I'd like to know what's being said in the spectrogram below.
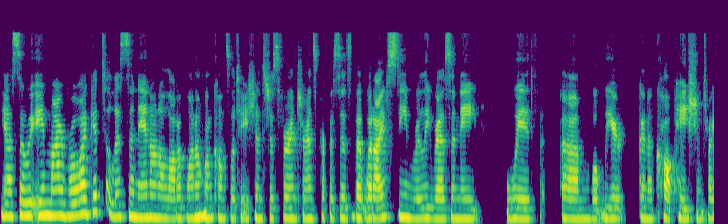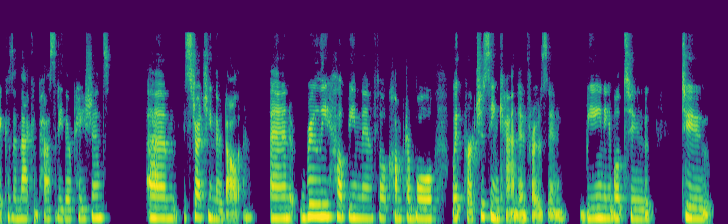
Yeah, so in my role, I get to listen in on a lot of one on one consultations just for insurance purposes. But what I've seen really resonate with um, what we're going to call patients, right? Because in that capacity, they're patients, um, stretching their dollar and really helping them feel comfortable with purchasing canned and frozen, being able to to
